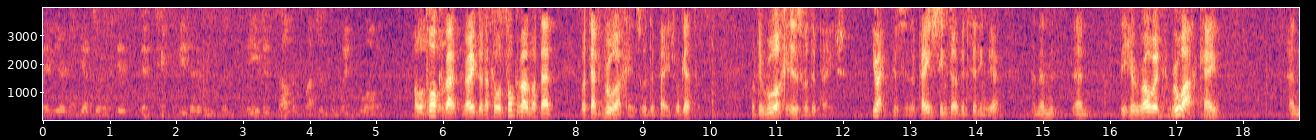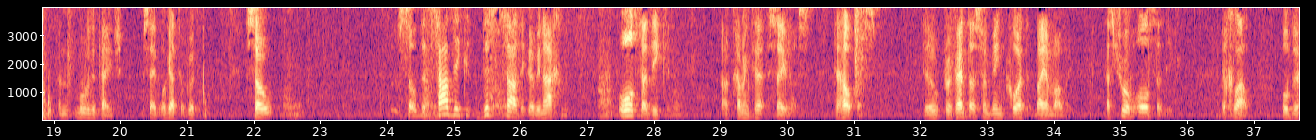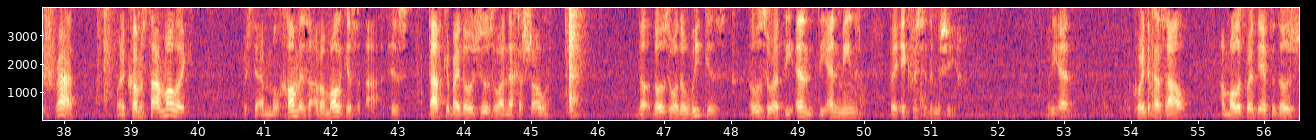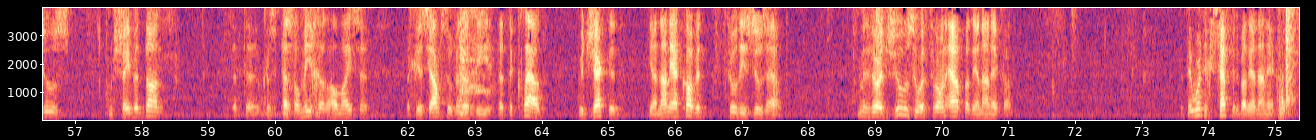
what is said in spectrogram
Maybe you're going to get to it. It didn't seem to me that it was the page itself as much as the wind blowing. I will talk about very good. Okay, we'll talk about what that what that ruach is with the page. We'll get to it what the ruach is with the page. You're right, because the page seemed to have been sitting there, and then then the heroic ruach came and, and moved the page. Said, we'll get to it. Good. So, so the tzaddik, this tzaddik, Rabbi Nachman, all tzaddikim are coming to save us, to help us, to prevent us from being caught by Amalek. That's true of all tzaddik. Bechlal. Ubefrat, when it comes to a Amalek, which the Milcham is of Amalek is, uh, is dafka by those Jews who are nechasholim, Th- those who are the weakest, those who are at the end. The end means by ikvasid the Mashiach. The end. According to Chazal, Amalek went after those Jews from Shevet Dan, that uh, because Pesel Micha, the whole Maisa, the Kriyas Yamsuf, and that the that the cloud rejected the Anani HaKovid, threw these Jews out. I mean, there are Jews who were thrown out by the Ananekov. That they weren't accepted by the Ananekov.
